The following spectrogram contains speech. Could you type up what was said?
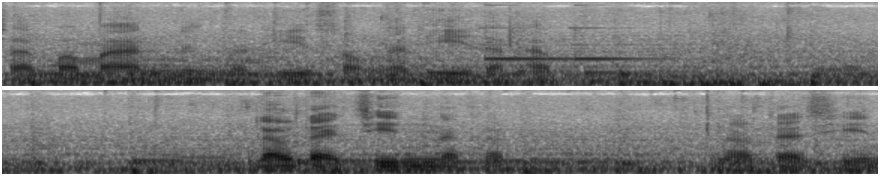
สักประมาณ 1 นาที 2 นาทีนะครับ แล้วแต่ชิ้นนะครับ แล้วแต่ชิ้น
